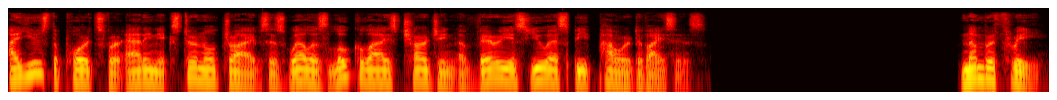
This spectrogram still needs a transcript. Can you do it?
I used the ports for adding external drives as well as localized charging of various USB power devices. Number 3.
